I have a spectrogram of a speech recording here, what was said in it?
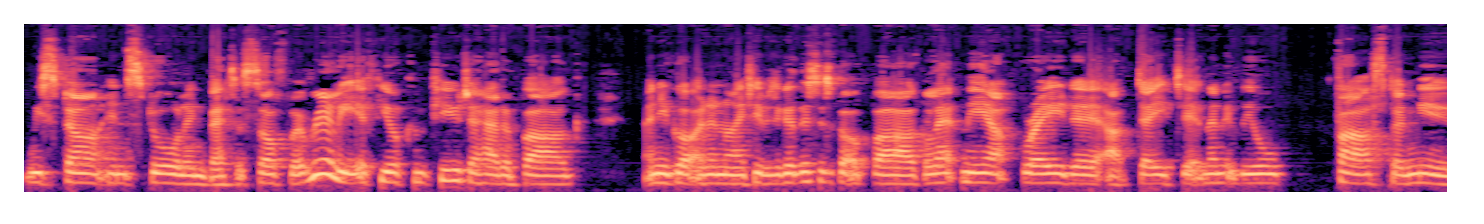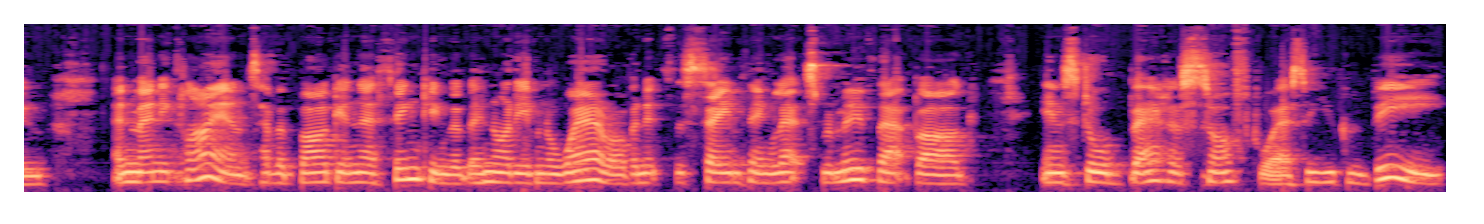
we start installing better software. Really, if your computer had a bug, and you got an IT, you go, this has got a bug, let me upgrade it, update it, and then it'll be all fast and new. And many clients have a bug in their thinking that they're not even aware of. And it's the same thing. Let's remove that bug, install better software so you can be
